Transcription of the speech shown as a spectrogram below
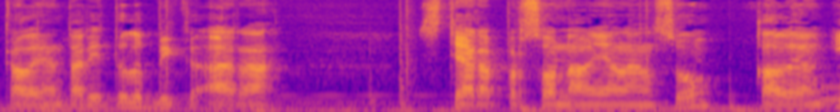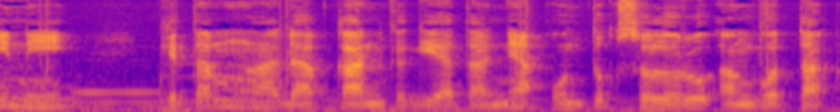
Kalau yang tadi itu lebih ke arah secara personal yang langsung, kalau yang ini kita mengadakan kegiatannya untuk seluruh anggota.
